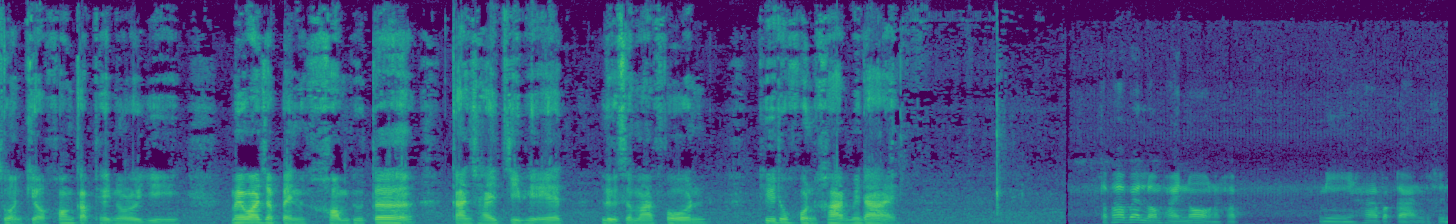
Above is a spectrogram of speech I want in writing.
ส่วนเกี่ยวข้องกับเทคโนโลยี ไม่ว่าจะเป็นคอมพิวเตอร์ การใช้ GPS หรือสมาร์ทโฟน ที่ทุกคนคาดไม่ได้ สภาพแวดล้อมภายนอกนะครับ มี 5 ประการก็คือ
